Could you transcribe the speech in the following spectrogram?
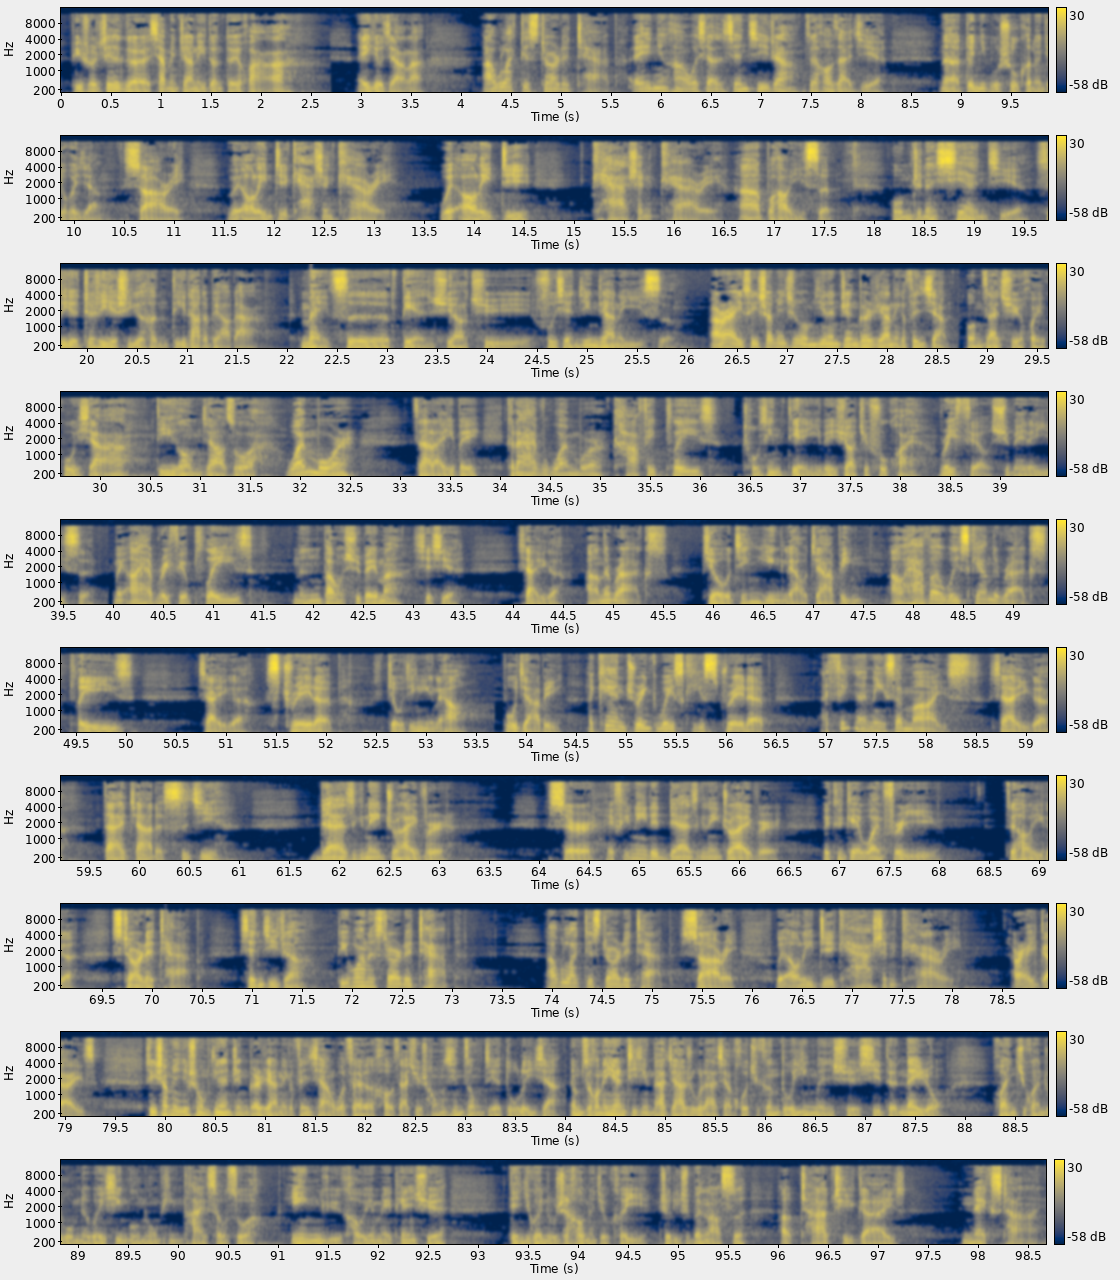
比如说，这个下面这样的一段对话啊，A 就讲了：“I would like to start a tab。”哎，您好，我想先记账，最后再结。那对你不熟，可能就会讲：“Sorry，we only do cash and carry。We only do cash and carry。”啊，不好意思。我们只能现结，所以这是也是一个很地道的表达。每次点需要去付现金这样的意思。All right，所以上面就是我们今天整个这样的一个分享。我们再去回顾一下啊。第一个我们叫做 one more，再来一杯。Could I have one more coffee, please？重新点一杯需要去付款。Refill 续杯的意思。May I have refill, please？能帮我续杯吗？谢谢。下一个 on the rocks。酒精饮料加冰。I'll have a whiskey on the rocks, please。下一个，straight up，酒精饮料不加冰。I can't drink whiskey straight up. I think I need some ice。下一个，代驾的司机，designate driver。Sir, if you need a designate driver, We could get one for you。最后一个，start a tap，先记账。Do you want to start a tap? I would like to start a tap. Sorry, we only do cash and carry. All right, guys. 所以上面就是我们今天整个这样的一个分享，我在后再去重新总结读了一下。那么最后呢，依然提醒大家，如果大家想获取更多英文学习的内容，欢迎去关注我们的微信公众平台，搜索“英语口语每天学”，点击关注之后呢，就可以。这里是笨老师，I'll talk to you guys next time.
